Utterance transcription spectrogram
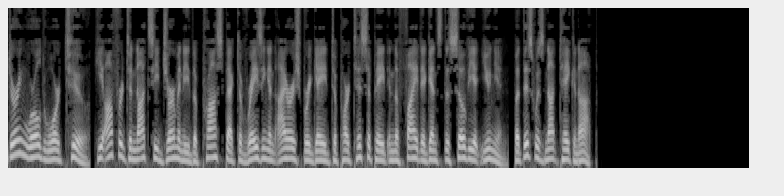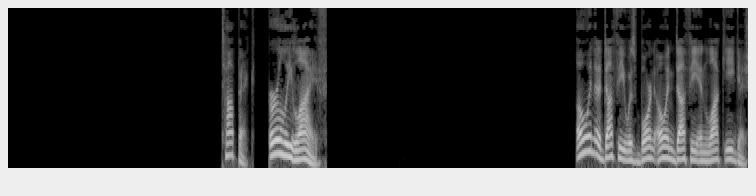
During World War II, he offered to Nazi Germany the prospect of raising an Irish brigade to participate in the fight against the Soviet Union, but this was not taken up. Early life Eoin O'Duffy was born Owen Duffy in Loch Egish,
